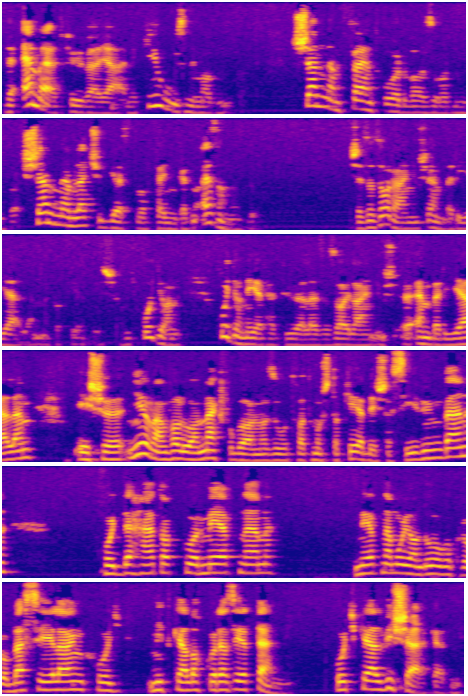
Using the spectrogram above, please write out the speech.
De emelt fővel járni, kihúzni magunkat, sem nem fent hordva az orrunkat, sem nem lecsüggesztve a fejünket. Na ez a nagy. És ez az arányos emberi jellemnek a kérdése, hogy hogyan, hogyan érhető el ez az arányos emberi jellem, és uh, nyilvánvalóan megfogalmazódhat most a kérdés a szívünkben, hogy de hát akkor miért nem, miért nem olyan dolgokról beszélünk, hogy mit kell akkor ezért tenni? Hogy kell viselkedni?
